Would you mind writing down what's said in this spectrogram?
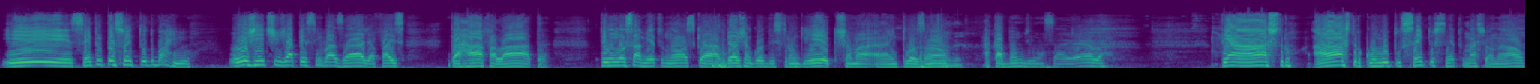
e sempre pensou em tudo barril. Hoje a gente já pensa em vazar, já faz garrafa, lata. Tem um lançamento nosso que é a Belgian Gold Strong Ale, que chama a Implosão. Acabamos de lançar ela. Tem a Astro, a Astro com lúpulo 100% nacional,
